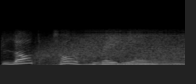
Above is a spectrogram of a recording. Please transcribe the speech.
Blog Talk Radio.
